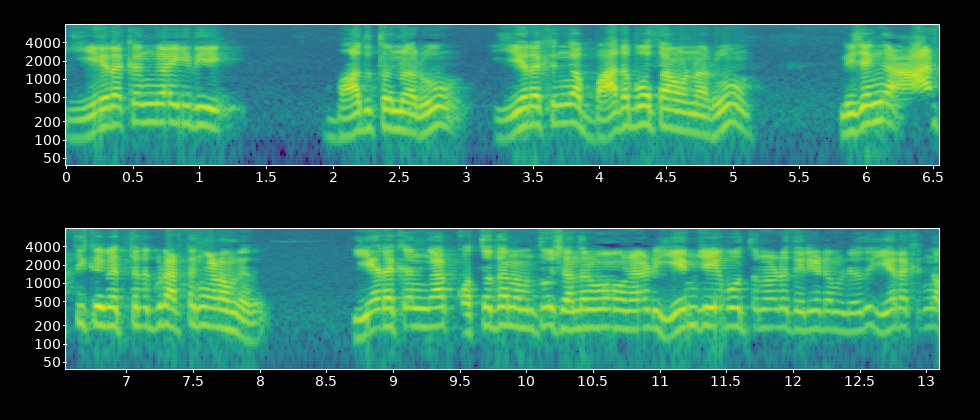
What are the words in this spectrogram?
ఏ రకంగా ఇది బాదుతున్నారు? ఏ రకంగా బాధపోతా ఉన్నారు నిజంగా ఆర్థికవేత్తలకు కూడా అర్థం కావడం లేదు. ఏ రకంగా కొత్తదనంతో చంద్రబాబు నాయుడు ఏం చేయబోతున్నాడో తెలియడం లేదు ఏ రకంగా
